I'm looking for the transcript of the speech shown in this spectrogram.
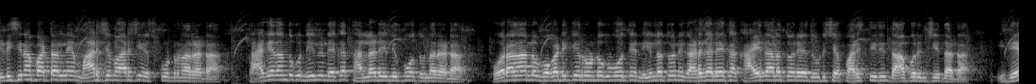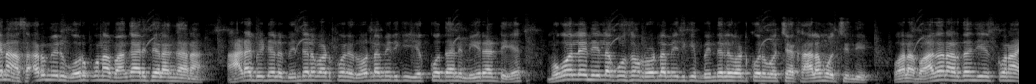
ఇడిసిన బట్టలనే మార్చి మార్చి వేసుకుంటున్నారట. తాగేదందుకు నీళ్ళు లేక తల్లడిల్లిపోతున్నారట. పోరగాన్లు ఒకటికి రెండుకు పోతే నీళ్ళతోని గడగలేక కాగితాలతోనే దుడిచే పరిస్థితి దాపురించిందట. ఇదేనా సారు మీరు కోరుకున్న బంగారు తెలంగాణ? ఆడబిడ్డలు బిందెలు పట్టుకొని రోడ్ల మీదకి ఎక్కువద్దని మీరంటే మొగోళ్ళే నీళ్ళ కోసం రోడ్ల మీదకి బిందెలు పట్టుకొని వచ్చే కాలం వచ్చింది. వాళ్ళ బాధను అర్థం చేసుకుని ఆ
